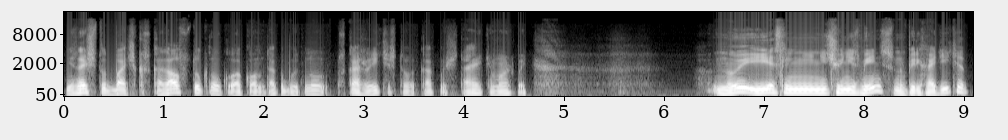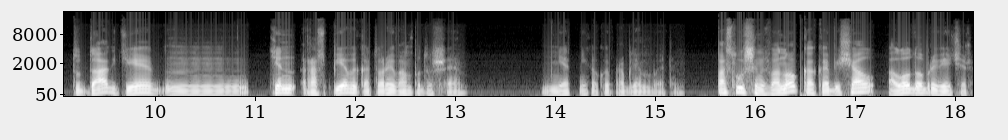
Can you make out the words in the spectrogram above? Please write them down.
Не значит, тут батюшка сказал, стукнул кулаком. Так и будет. Ну, скажите, что, как вы считаете, может быть. Ну и если ни- ничего не изменится, ну переходите туда, где м, те распевы, которые вам по душе. Нет никакой проблемы в этом. Послушаем звонок, как и обещал. Алло, добрый вечер.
